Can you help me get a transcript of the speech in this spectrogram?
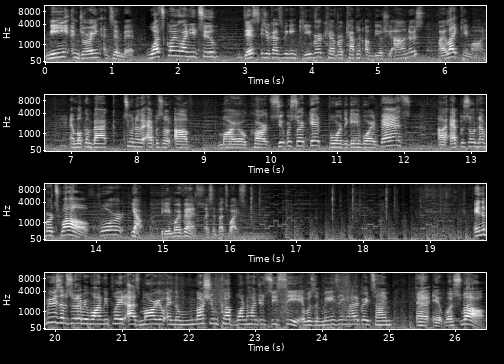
me enjoying a Timbit. What's going on YouTube? This is your captain speaking Keever, Kever, captain of the Yoshi Islanders. My light came on. And welcome back to another episode of Mario Kart Super Circuit for the Game Boy Advance. Uh, episode number 12 for, yeah, the Game Boy Advance. I said that twice. In the previous episode, everyone, we played as Mario in the Mushroom Cup 100cc. It was amazing, had a great time, and it was swell.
